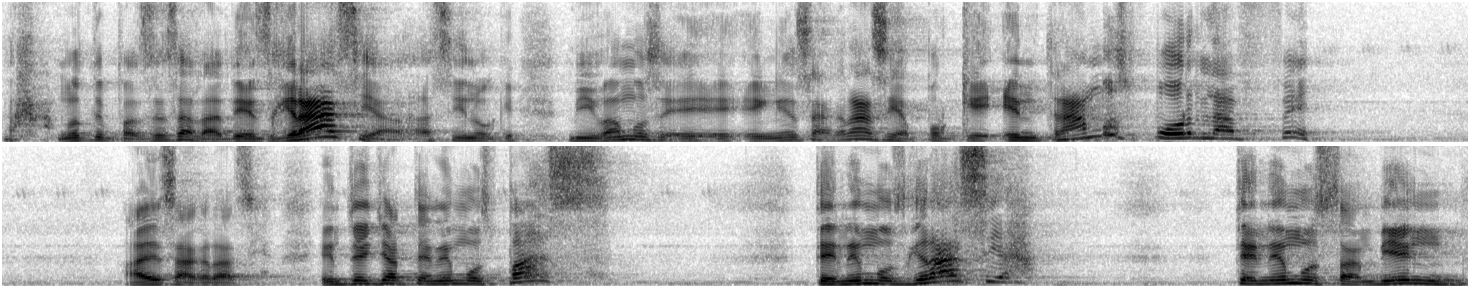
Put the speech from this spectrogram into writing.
Ah, no te pases a la desgracia, sino que vivamos eh, eh, en esa gracia, porque entramos por la fe a esa gracia. Entonces ya tenemos paz, tenemos gracia, tenemos también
